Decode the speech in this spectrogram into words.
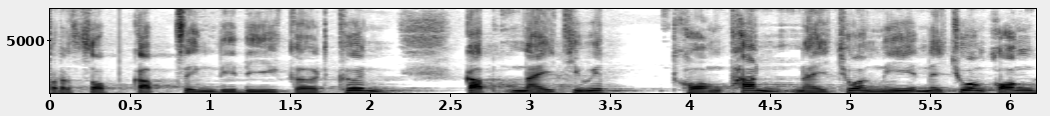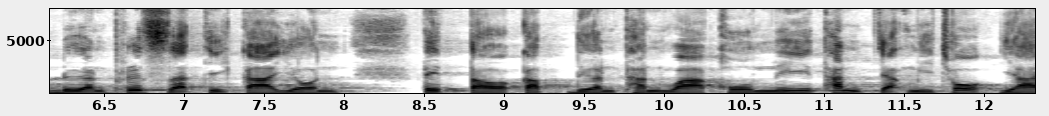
ประสบกับสิ่งดีๆ เกิดขึ้น กับในชีวิตของท่านในช่วงนี้ในช่วงของเดือนพฤศจิกายน ติดต่อกับเดือนธันวาคมนี้ท่านจะมีโชคใหญ่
